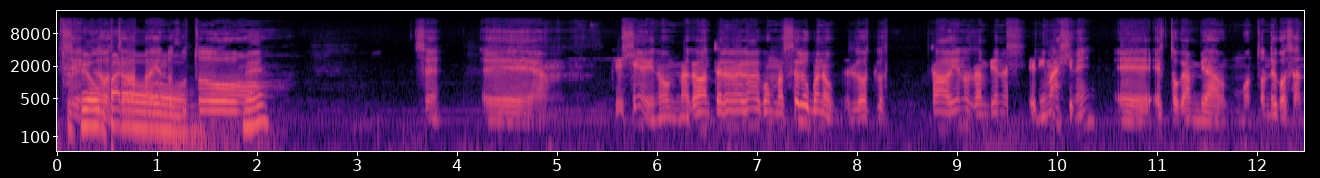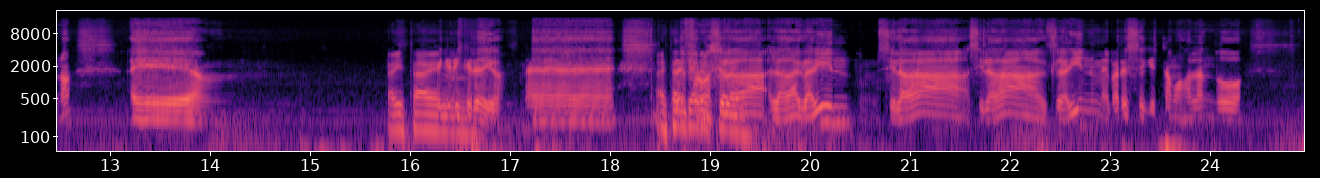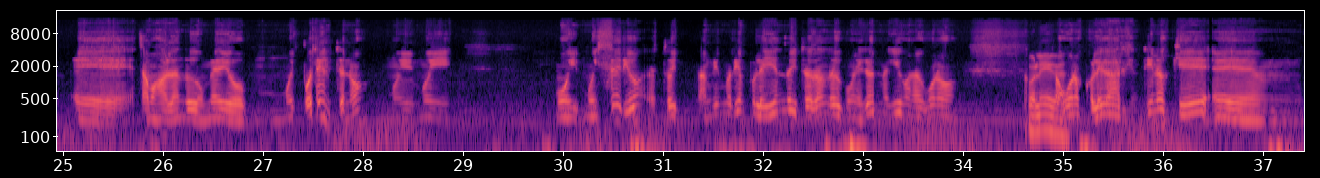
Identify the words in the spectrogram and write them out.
Sí, Sufrió lo un paro. justo. ¿Eh? Sí. Eh, que heavy, ¿no? Me acabo de enterar acá con Marcelo. Bueno, lo, lo estaba viendo también en imágenes. Eh, esto cambia un montón de cosas, ¿no? Eh, Ahí está ¿Qué en. queréis que le diga? Eh, Ahí está la información la da, la da Clarín. Si la da, si la da Clarín, me parece que estamos hablando, eh, estamos hablando de un medio muy potente, ¿no? Muy, muy, muy, muy serio. Estoy al mismo tiempo leyendo y tratando de comunicarme aquí con algunos, Colega. algunos colegas argentinos que, eh,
